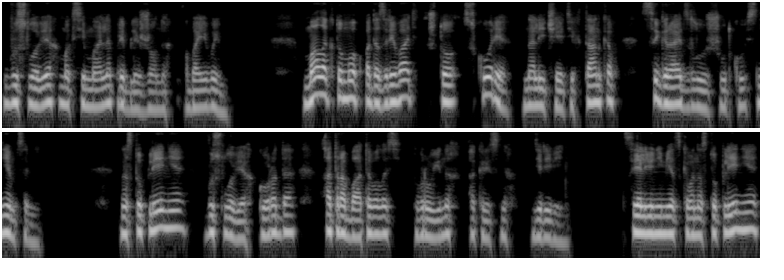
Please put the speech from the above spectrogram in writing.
в условиях максимально приближенных к боевым. Мало кто мог подозревать, что вскоре наличие этих танков сыграет злую шутку с немцами. Наступление в условиях города отрабатывалось в руинах окрестных деревень. Целью немецкого наступления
